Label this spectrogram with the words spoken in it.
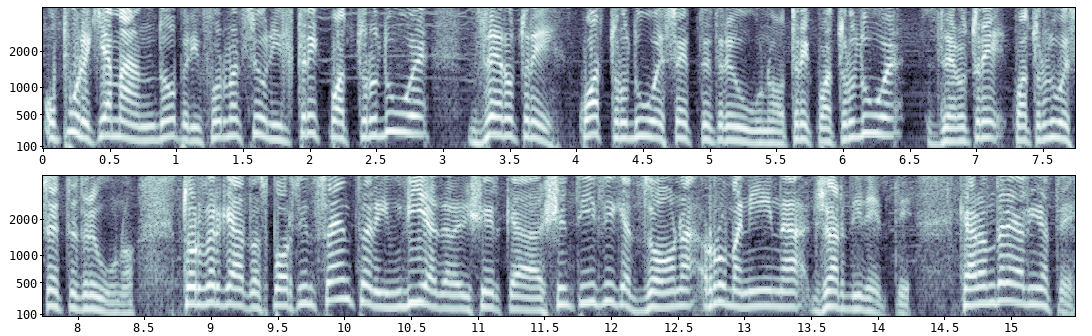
oppure chiamando per informazioni il 342 03 42731 342 03 42731 Tor Vergata Sporting Center in via della ricerca scientifica zona Romanina Giardinetti. Caro Andrea linea a te.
